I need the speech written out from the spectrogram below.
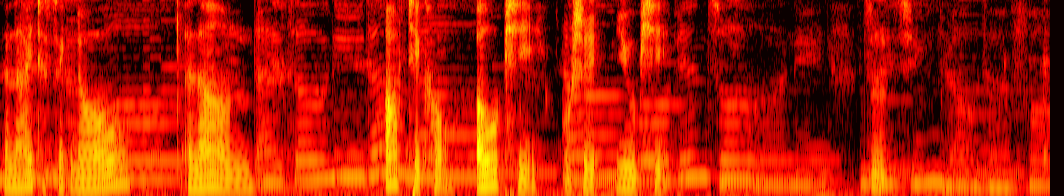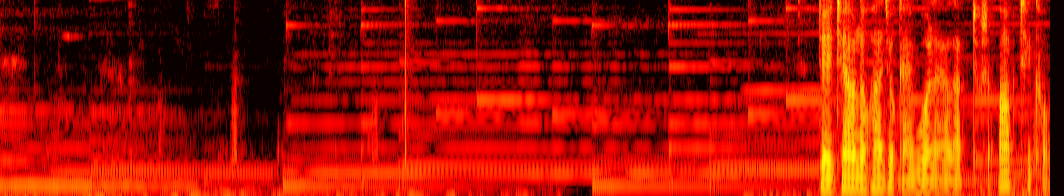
The light signal alone optical O P 不是 U P。嗯。对，这样的话就改过来了，就是 optical。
